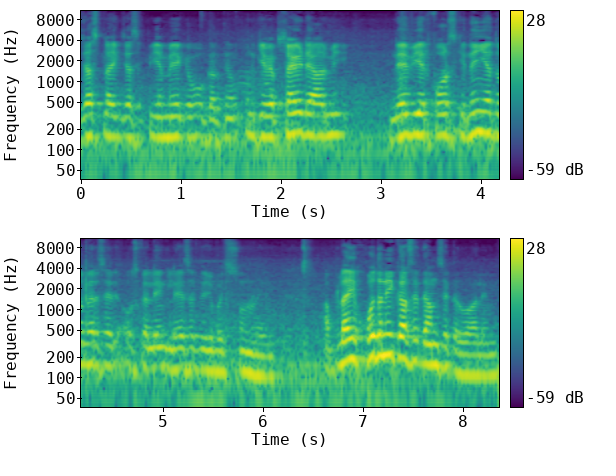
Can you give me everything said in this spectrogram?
जस्ट लाइक जैसे पीएमए के वो करते हैं। उनकी वेबसाइट है आर्मी नेवी एयरफोर्स की, नहीं है तो मेरे से उसका लिंक ले सकते हो जो बच्चे सुन रहे हैं। अप्लाई खुद नहीं कर सकते, हमसे करवा लेंगे।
